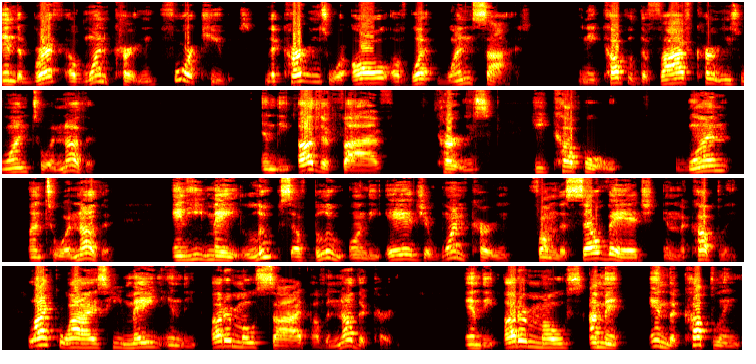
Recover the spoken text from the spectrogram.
and the breadth of one curtain four cubits. The curtains were all of what one size. And he coupled the five curtains one to another. And the other five curtains he coupled one unto another. And he made loops of blue on the edge of one curtain from the selvedge in the coupling. Likewise, he made in the uttermost side of another curtain in the uttermost, I mean, in the coupling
